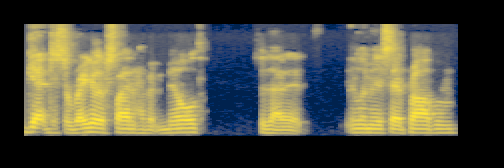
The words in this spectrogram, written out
get just a regular slide and have it milled so that it eliminates that problem,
